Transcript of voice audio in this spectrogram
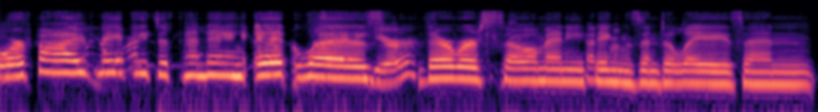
Four or five, maybe, depending. It was, there were so many things and delays and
